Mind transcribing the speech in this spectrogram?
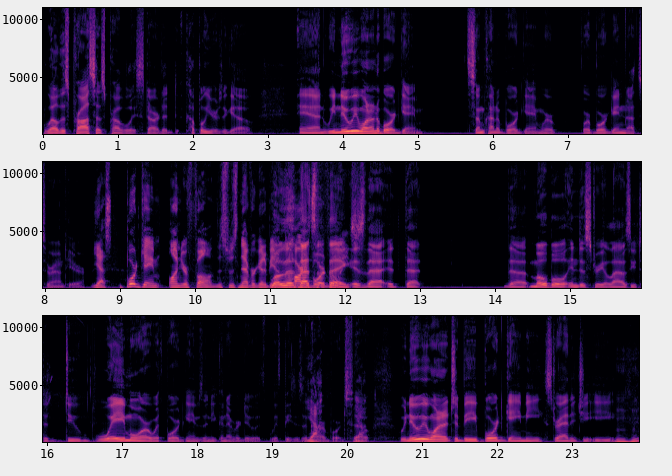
Well, this process probably started a couple years ago, and we knew we wanted a board game, some kind of board game. We're we're board game nuts around here. Yes, board game on your phone. This was never going to be well, a th- that's the thing release. is that it, that the mobile industry allows you to do way more with board games than you can ever do with, with pieces of Yeah. cardboard. So Yeah. we knew we wanted it to be board gamey, strategy y, Mm-hmm.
